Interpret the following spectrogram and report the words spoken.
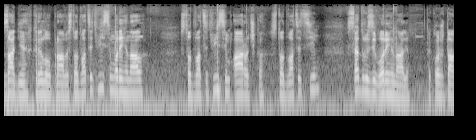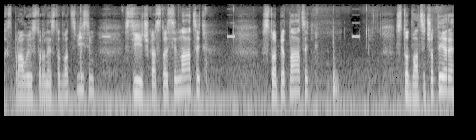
Заднє крило праве 128 оригінал. 128, арочка 127. Все, друзі, в оригіналі. Також дах з правої сторони 128, стіючка 117, 115, 124,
